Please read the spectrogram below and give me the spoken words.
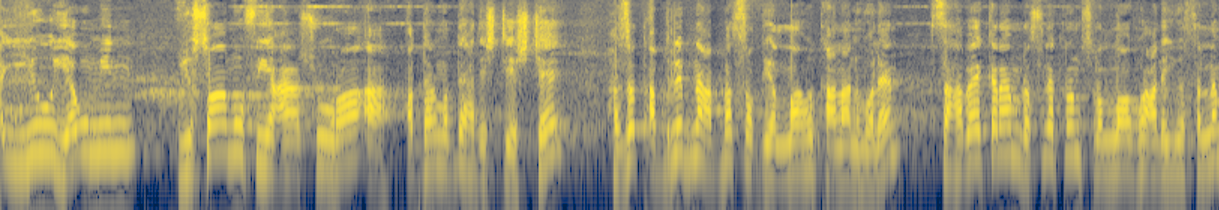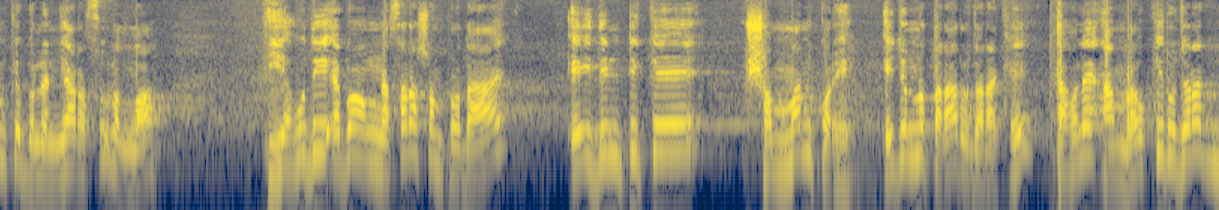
আইয়ু ইয়ৌমিন ইউসামু ফি আশুরা অধ্যায়ের মধ্যে হাদিসটি এসছে হজরত আব্দুল আব্বাস রদিয়াল্লাহ তালানু বলেন, সাহাবায়ে কারাম রসুল আকরম সাল্লাহ আলী আসাল্লামকে বললেন, ইয়া রসুল আল্লাহ ইহুদি এবং নাসারা সম্প্রদায় এই দিনটিকে সম্মান করে। এই জন্য তারা রোজা রাখে। তাহলে আমরাও কি রোজা রাখব?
